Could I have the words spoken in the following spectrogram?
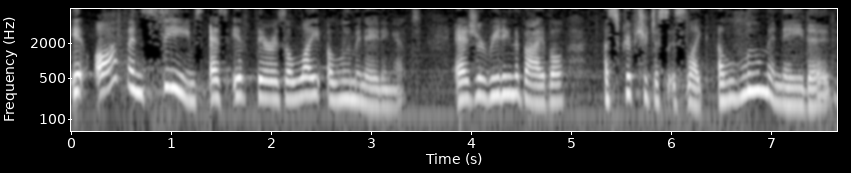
It often seems as if there is a light illuminating it. As you're reading the Bible, a scripture just is like illuminated,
